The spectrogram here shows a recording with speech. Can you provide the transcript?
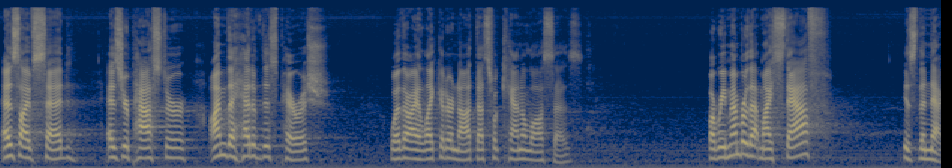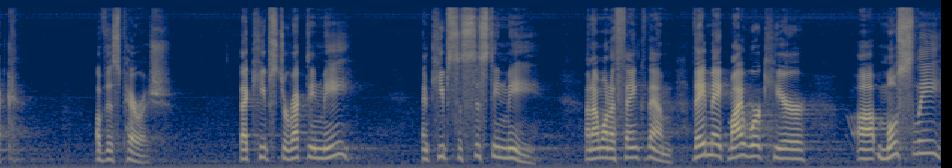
As I've said, as your pastor, I'm the head of this parish, whether I like it or not. That's what canon law says. But remember that my staff is the neck of this parish that keeps directing me and keeps assisting me. And I want to thank them. They make my work here uh, mostly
